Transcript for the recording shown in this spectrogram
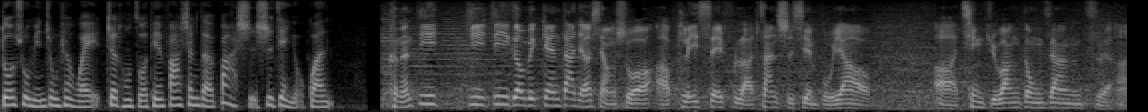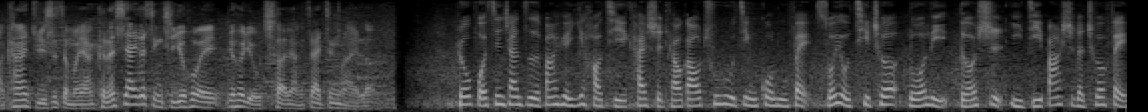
多数民众认为，这同昨天发生的罢驶事件有关。可能第一第第一个 weekend 大家想说啊，play safe 了，暂时先不要啊轻举妄动这样子啊，看看局势怎么样。可能下一个星期又会又会有车辆再进来了。柔佛新山自八月一号起开始调高出入境过路费，所有汽车、罗里、德士以及巴士的车费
